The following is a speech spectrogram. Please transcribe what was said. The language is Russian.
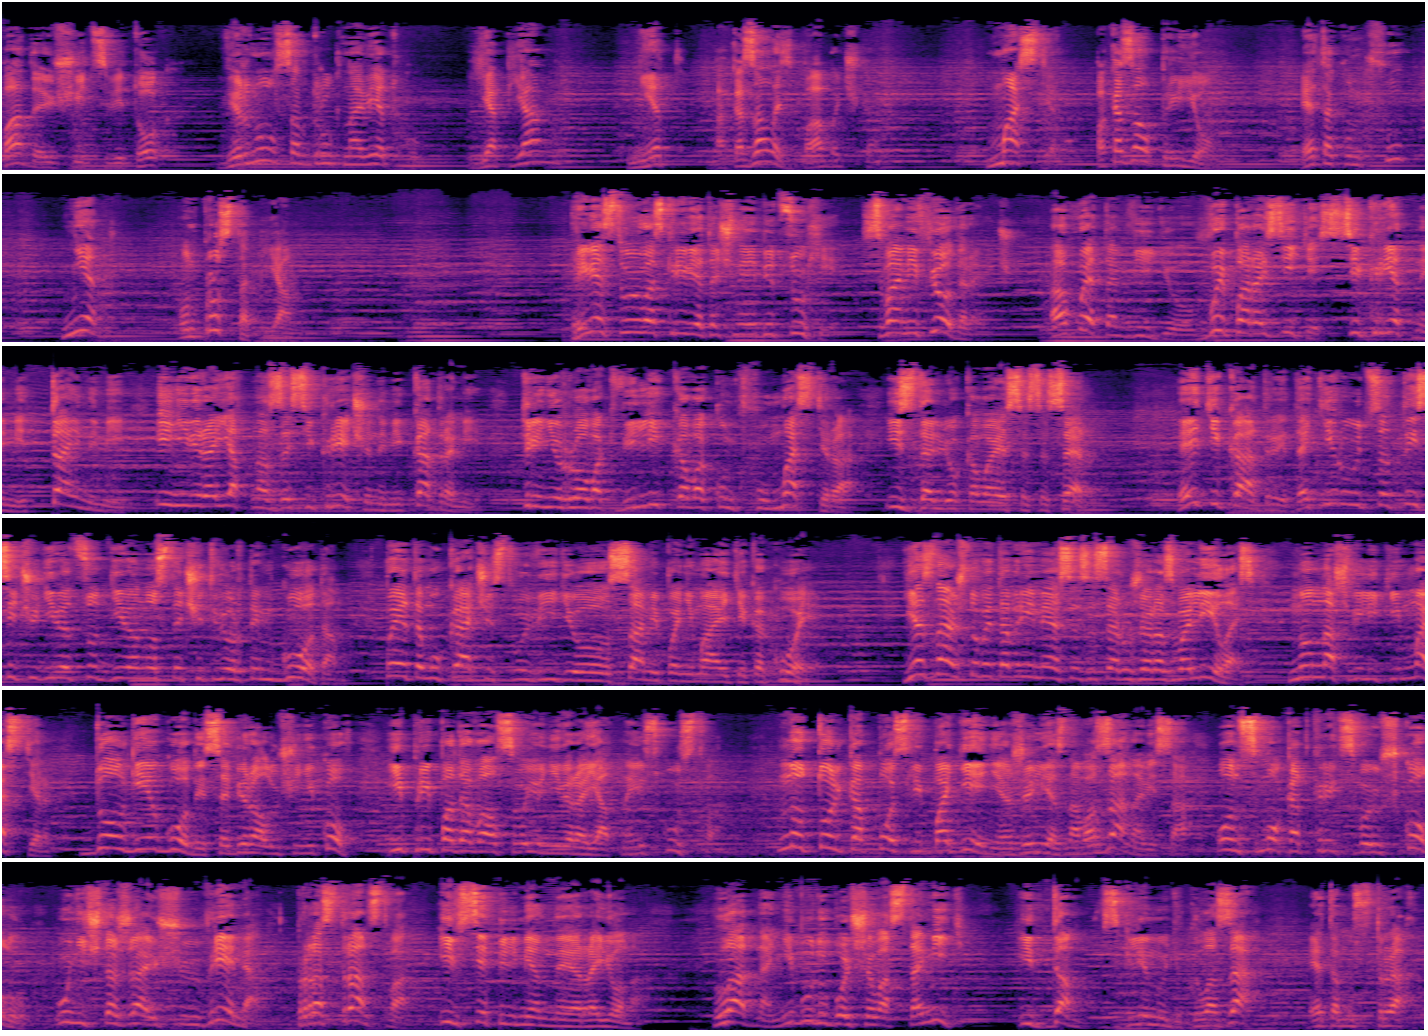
Падающий цветок вернулся вдруг на ветку. Я пьян? Нет, оказалась бабочка. Мастер показал прием. Это кунг-фу? Нет, он просто пьян. Приветствую вас, креветочные бицухи! С вами Федорович. А в этом видео вы поразитесь секретными, тайными и невероятно засекреченными кадрами тренировок великого кунг-фу мастера из далекого СССР. Эти кадры датируются 1994 годом, поэтому качество видео сами понимаете какое. Я знаю, что в это время СССР уже развалилась, но наш великий мастер долгие годы собирал учеников и преподавал свое невероятное искусство. Но только после падения железного занавеса он смог открыть свою школу, уничтожающую время, пространство и все пельменные района. Ладно, не буду больше вас томить и дам взглянуть в глаза этому страху.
